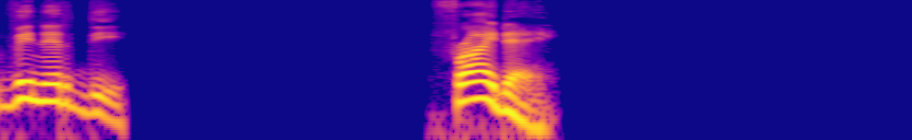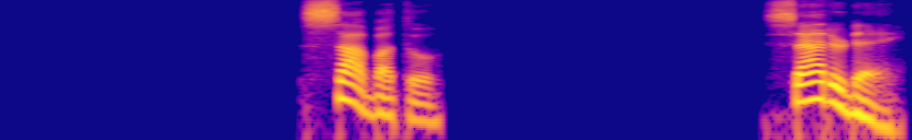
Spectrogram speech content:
Venerdì. Friday. Sabato. Saturday.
